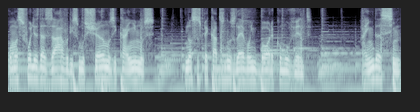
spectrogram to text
Como as folhas das árvores, murchamos e caímos, nossos pecados nos levam embora como o vento. Ainda assim,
